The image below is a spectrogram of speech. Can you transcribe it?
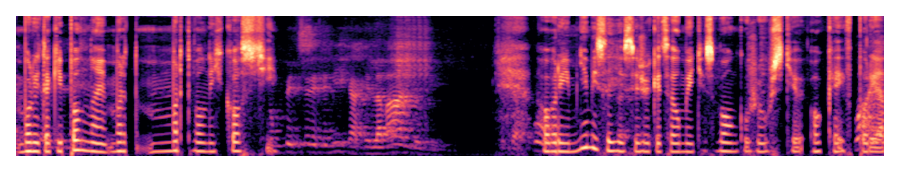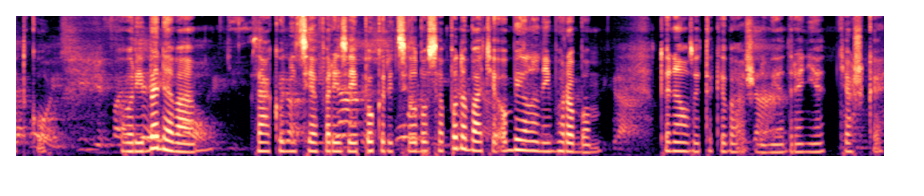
boli takí plné mŕt, mŕtvolných kostí. Hovorím, nemyslíte si, že keď sa umiete zvonku, že už ste OK, v poriadku. Hovorí, beda vám, zákonníci a farizej pokryci, lebo sa podobáte obieleným hrobom. To je naozaj také vážne vyjadrenie, ťažké.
